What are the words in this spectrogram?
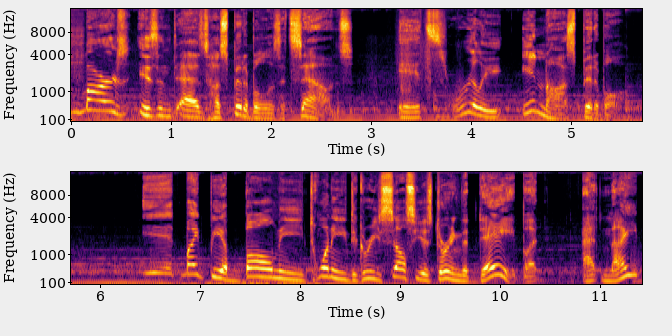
Mars isn't as hospitable as it sounds. It's really inhospitable. It might be a balmy 20 degrees Celsius during the day, but at night,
